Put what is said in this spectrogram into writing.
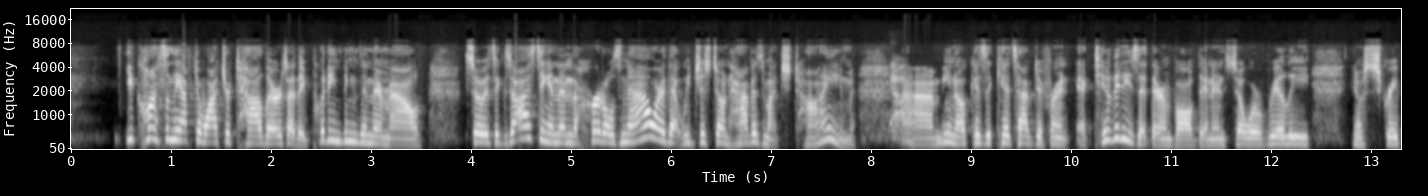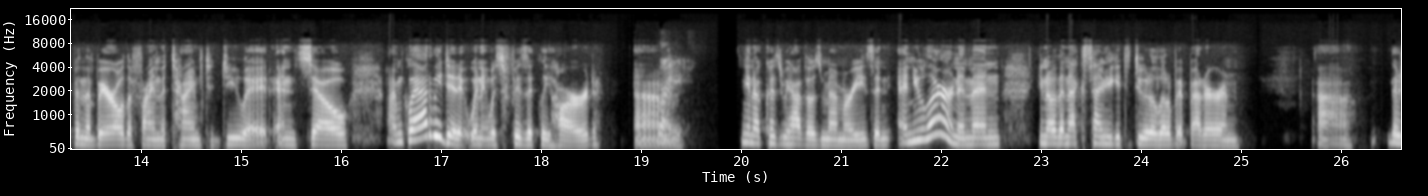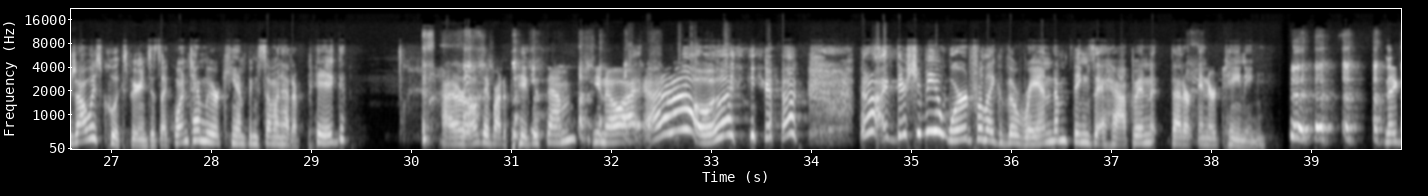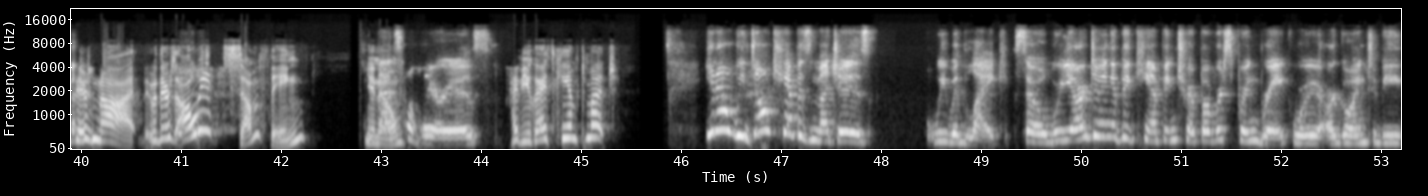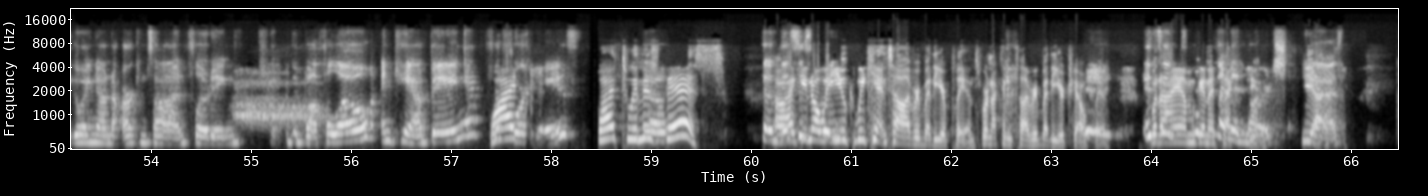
you constantly have to watch your toddlers. Are they putting things in their mouth? So it's exhausting. And then the hurdles now are that we just don't have as much time Yeah. um, you know, because the kids have different activities that they're involved in. And so we're really, you know, scraping the barrel to find the time to do it. And so I'm glad we did it when it was physically hard. Um, right. You know, because we have those memories and, and you learn. And then, you know, the next time you get to do it a little bit better. And uh, there's always cool experiences. Like one time we were camping, someone had a pig. I don't know if they brought a pig with them. You know, I, I don't know. Like, yeah. I don't. I- There should be a word for like the random things that happen that are entertaining like there's not there's always something you know That's hilarious. have you guys camped much You know, we don't camp as much as we would like. So we are doing a big camping trip over spring break. We are going to be going down to Arkansas and floating the buffalo and camping for What? four days. what when is So- this So I this can, is no wait you we can't tell everybody your plans we're not going to tell everybody your trail plan but I am gonna sometime text you. March. Yes.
